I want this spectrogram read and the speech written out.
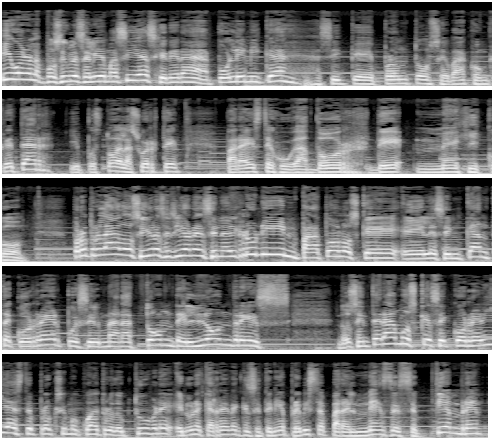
Y bueno, la posible salida de Macías genera polémica, así que pronto se va a concretar y pues toda la suerte para este jugador de México. Por otro lado, señoras y señores, en el running, para todos los que eh, les encanta correr, pues el maratón de Londres. Nos enteramos que se correría este próximo 4 de octubre en una carrera que se tenía prevista para el mes de septiembre.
